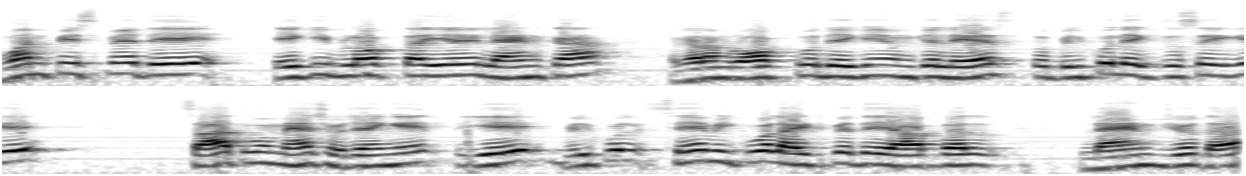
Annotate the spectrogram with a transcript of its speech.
वन पीस में थे, एक ही ब्लॉक था ये लैंड का। अगर हम रॉक को देखें उनके लेयर्स तो बिल्कुल एक दूसरे के साथ वो मैच हो जाएँगे। तो ये बिल्कुल सेम इक्वल हाइट पे थे यहाँ पर लैंड जो था।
